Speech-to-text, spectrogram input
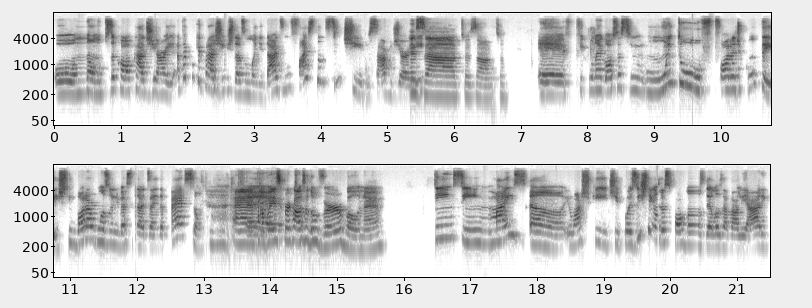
Ou não, não precisa colocar GRE. Até porque para a gente das humanidades não faz tanto sentido, sabe, GRE? Exato, exato. é, fica um negócio assim muito fora de contexto. Embora algumas universidades ainda peçam, É, É. Talvez por causa do verbal, né? Sim, sim, mas ah, eu acho que tipo existem outras formas delas avaliarem.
